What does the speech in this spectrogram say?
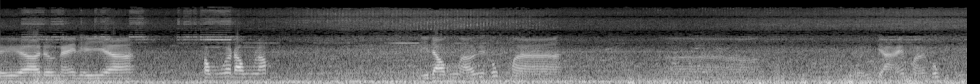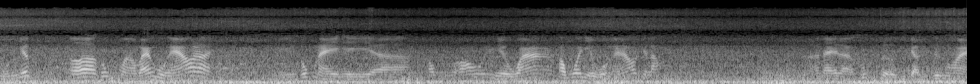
Thì à, đường này thì à, không có đông lắm. Đi đông ở cái khúc mà à, Nguyễn Trãi mà khúc quận nhất ờ, khúc mà bán quần áo thôi. Thì khúc này thì à, không có nhiều quá không có nhiều quần áo cho lắm. Ở đây là khúc đường Trần Xuân Hòa.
